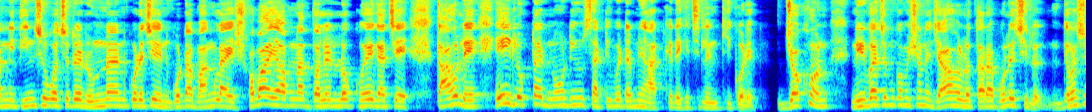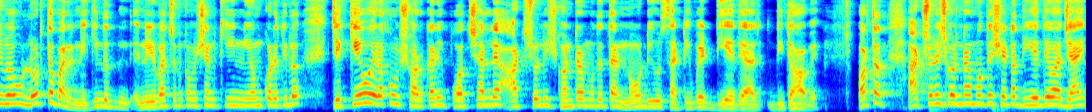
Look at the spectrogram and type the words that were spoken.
আপনি তিনশো বছরের উন্নয়ন করেছেন? গোটা বাংলায় সবাই আপনার দলের লোক হয়ে গেছে। তাহলে এই লোকটার নো ডিউ সার্টিফিকেট আপনি আটকে রেখেছিলেন কি করে? যখন নির্বাচন কমিশনে যাওয়া হলো তারা বলেছিল, দেবাশিসবাবু লড়তে পারেনি কিন্তু নির্বাচন কমিশন কি নিয়ম করে দিল? যে কেউ এরকম সরকারি পদ ছাড়লে আটচল্লিশ ঘণ্টার মধ্যে তার নো ডিউ সার্টিফিকেট দিয়ে দেওয়া দিতে হবে। অর্থাৎ আটচল্লিশ ঘণ্টার মধ্যে সেটা দিয়ে দেওয়া যায়।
